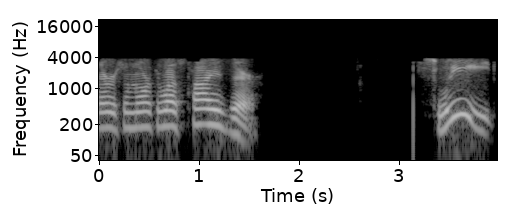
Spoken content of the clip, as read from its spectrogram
There were some Northwest ties there. Sweet.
